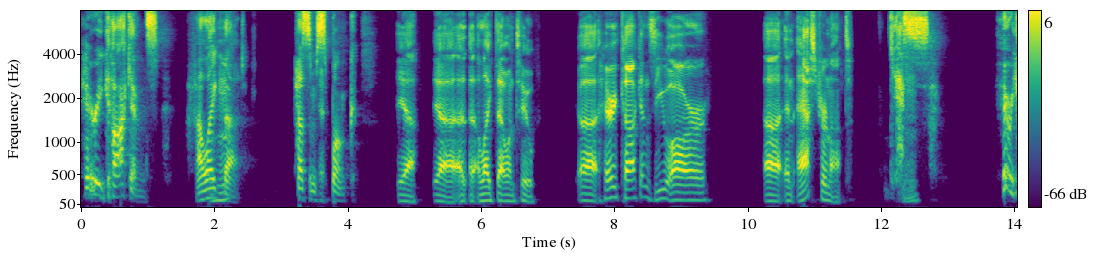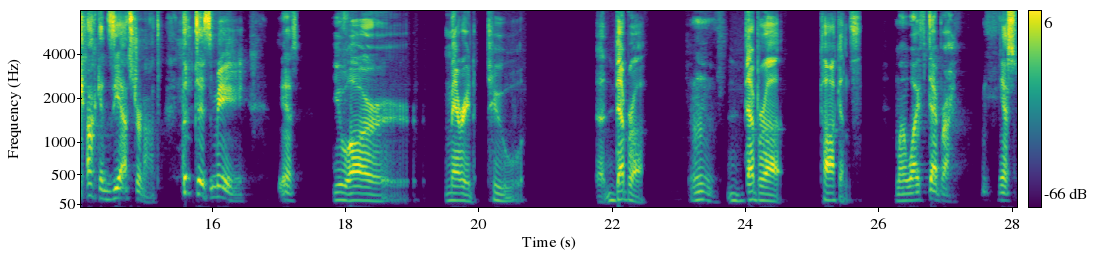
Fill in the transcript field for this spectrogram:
Harry Calkins. I like Mhm. that. Has some spunk. Yeah, yeah, I, I like that one too. Uh, Harry Calkins, you are uh, an astronaut. Yes. Harry Calkins, the astronaut. That is me. Yes. You are married to uh, Deborah. Mm. Deborah Calkins. My wife, Deborah. Yes.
